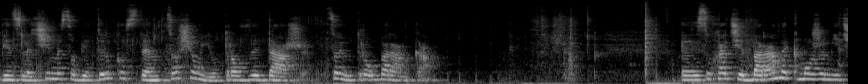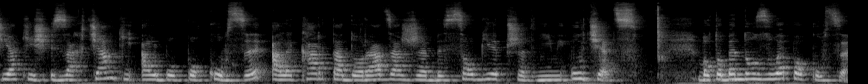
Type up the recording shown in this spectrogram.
więc lecimy sobie tylko z tym, co się jutro wydarzy. Co jutro u baranka. E, Słuchajcie, baranek może mieć jakieś zachcianki albo pokusy, ale karta doradza, żeby sobie przed nimi uciec. Bo to będą złe pokusy,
